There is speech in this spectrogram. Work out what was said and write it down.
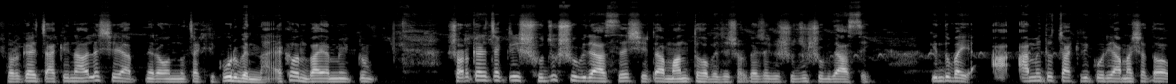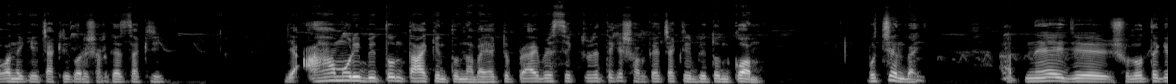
সরকারি চাকরি না হলে সে আপনারা অন্য চাকরি করবেন না। এখন ভাই আমি একটু সরকারি চাকরির সুযোগ সুবিধা আছে, সেটা মানতে হবে যে সরকারি চাকরির সুযোগ সুবিধা আছে। কিন্তু ভাই আমি তো চাকরি করি, আমার সাথে অনেকেই চাকরি করে সরকারি চাকরি। যে আহামরি বেতন তা কিন্তু না ভাই, একটু প্রাইভেট সেক্টরের থেকে সরকারি চাকরির বেতন কম। বুঝছেন ভাই? আপনি এই যে ষোলো থেকে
